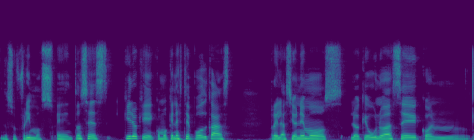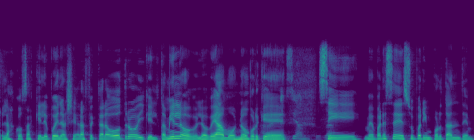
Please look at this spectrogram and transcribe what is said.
lo sufrimos. Eh, entonces, quiero que como que en este podcast relacionemos lo que uno hace con las cosas que le pueden llegar a afectar a otro y que también lo, lo veamos, ¿no? Porque sí, me parece súper importante.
